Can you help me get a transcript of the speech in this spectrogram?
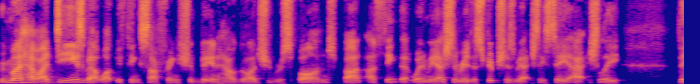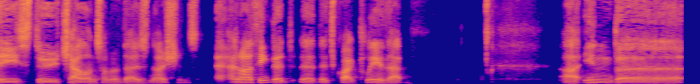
we may have ideas about what we think suffering should be and how God should respond. But I think that when we actually read the scriptures, we actually see actually these do challenge some of those notions. And I think that, that it's quite clear that uh, in the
